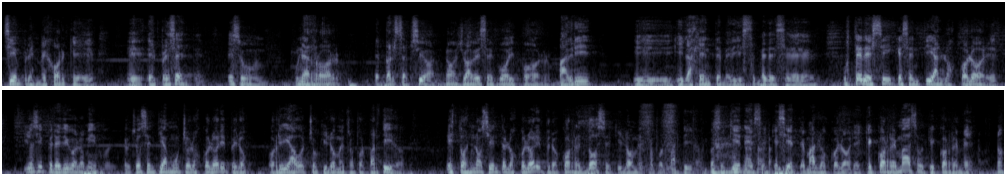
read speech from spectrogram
siempre es mejor que eh, el presente. Es un, un error de percepción, ¿no? Yo a veces voy por Madrid y, y la gente me dice, me dice, ustedes sí que sentían los colores. Y yo siempre les digo lo mismo. Yo sentía mucho los colores, pero corría 8 kilómetros por partido. Estos no sienten los colores, pero corren 12 kilómetros por partido. Entonces, ¿quién es el que siente más los colores? ¿El que corre más o el que corre menos? ¿no?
